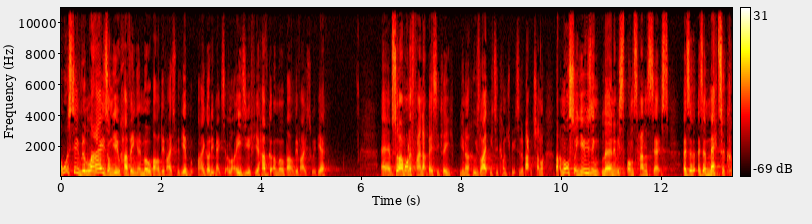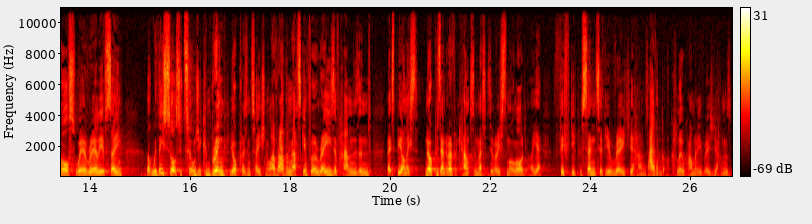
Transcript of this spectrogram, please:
I want to say, relies on you having a mobile device with you, but by God, it makes it a lot easier if you have got a mobile device with you. Um, so I want to find out basically, you know, who's likely to contribute to the back channel. But I'm also using learner response handsets as a, as a meta course way, really, of saying, look, with these sorts of tools, you can bring your presentation alive. Rather than asking for a raise of hands, and let's be honest, no presenter ever counts unless it's a very small audience. Oh, yeah, 50% of you raised your hands. I haven't got a clue how many have raised your hands.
